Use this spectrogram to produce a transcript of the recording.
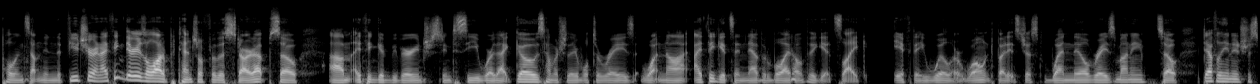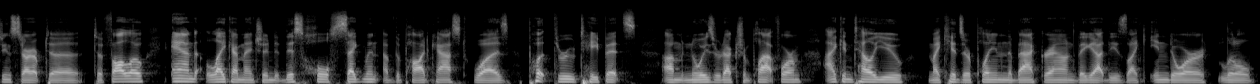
pulling something in the future. And I think there is a lot of potential for the startup. So um, I think it'd be very interesting to see where that goes, how much they're able to raise, whatnot. I think it's inevitable. I don't think it's like if they will or won't, but it's just when they'll raise money. So definitely an interesting startup to to follow. And like I mentioned, this whole segment of the podcast was put through Tapeit's um, noise reduction platform. I can tell you. My kids are playing in the background. They got these like indoor little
